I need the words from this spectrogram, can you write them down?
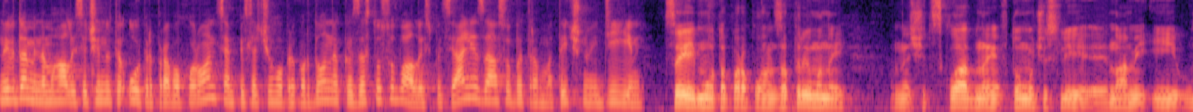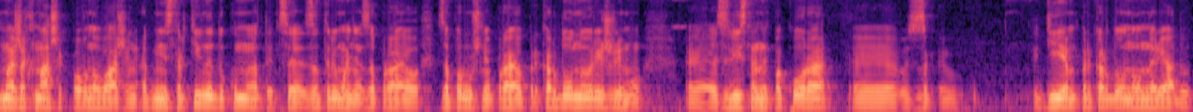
Невідомі намагалися чинити опір правоохоронцям, після чого прикордонники застосували спеціальні засоби травматичної дії. Цей мотопараплан затриманий, значить, складений в тому числі е, нами і в межах наших повноважень адміністративні документи. Це затримання за правил за порушення правил прикордонного режиму, злісна непокора е, діям прикордонного наряду.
